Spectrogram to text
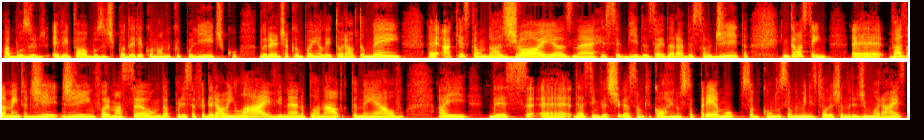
abuso, eventual abuso de poder econômico e político durante a campanha eleitoral também, é, a questão das joias né, recebidas aí da Arábia Saudita. Então, assim, é, vazamento de, de informação da Polícia Federal em live, né, no Planalto, que também é alvo aí desse, é, dessa investigação que corre no Supremo, sob condução do ministro Alexandre de Moraes,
